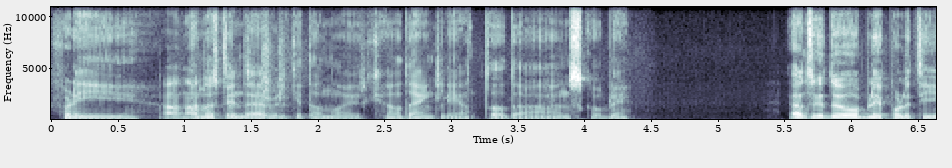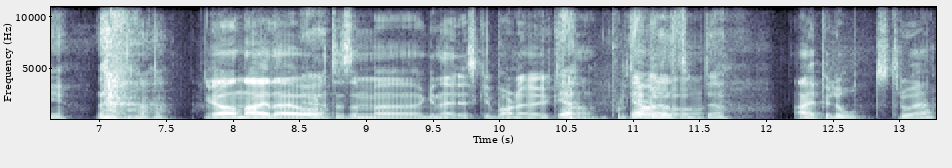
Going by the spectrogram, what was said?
Fordi Ja, nei, annet enn det, hvilket annet yrke hadde jeg egentlig gjetta det jeg ønsker å bli? Jeg ønsket jo å bli politi. Ja, nei, det er jo Ja. alltid som uh, generiske barneyrkene. Politi Ja, og det. Nei, pilot, tror jeg.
